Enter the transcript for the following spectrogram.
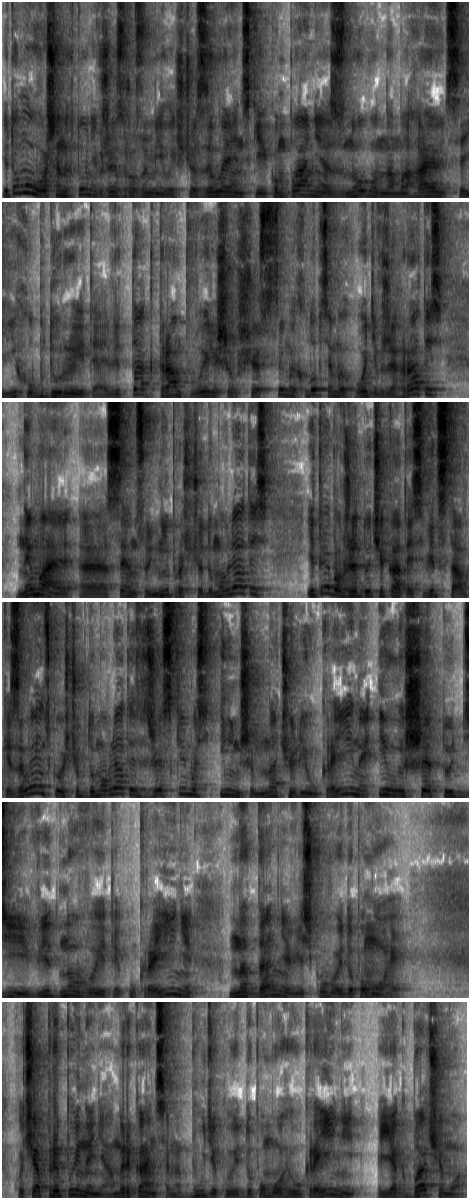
І тому у Вашингтоні вже зрозуміли, що Зеленський і компанія знову намагаються їх обдурити. А відтак Трамп вирішив, що з цими хлопцями годі вже гратись, немає е, сенсу ні про що домовлятись, і треба вже дочекатись відставки Зеленського, щоб домовлятись вже з кимось іншим на чолі України, і лише тоді відновити Україні надання військової допомоги. Хоча припинення американцями будь-якої допомоги Україні, як бачимо,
